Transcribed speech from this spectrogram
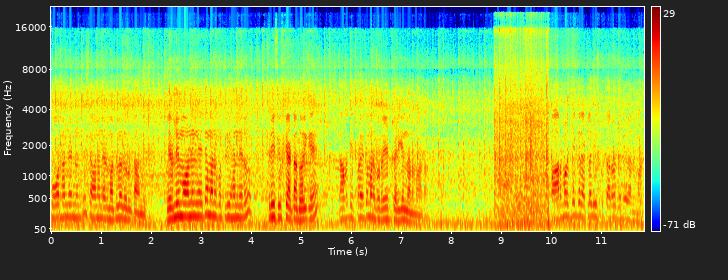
ఫోర్ హండ్రెడ్ నుంచి సెవెన్ హండ్రెడ్ మధ్యలో దొరుకుతుంది. ఎర్లీ మార్నింగ్ అయితే మనకు త్రీ హండ్రెడ్ త్రీ ఫిఫ్టీ అట్లా దొరికే. కాకపోతే ఇప్పుడైతే మనకు రేట్ పెరిగిందనమాట ఫార్మర్స్ దగ్గర ఎట్లా తీసుకుంటారో తెలియదు అనమాట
